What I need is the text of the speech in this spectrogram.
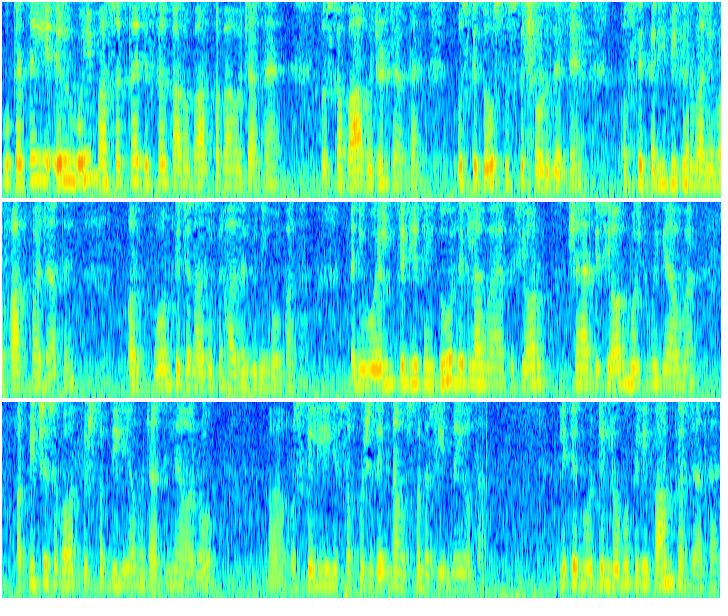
وہ کہتے ہیں یہ علم وہی پا سکتا ہے جس کا کاروبار تباہ ہو جاتا ہے، اس کا باغ اجڑ جاتا ہے، اس کے دوست اس کو چھوڑ دیتے ہیں، اس کے قریبی گھر والے وفات پا جاتے ہیں اور وہ ان کے جنازے پہ حاضر بھی نہیں ہو پاتا۔ یعنی وہ علم کے لیے کہیں دور نکلا ہوا ہے، کسی اور شہر، کسی اور ملک میں گیا ہوا ہے اور پیچھے سے بہت کچھ تبدیلیاں ہو جاتی ہیں اور وہ اس کے لیے یہ سب کچھ دیکھنا اس کو نصیب نہیں ہوتا۔ لیکن وہ جن لوگوں کے لیے کام کر جاتا ہے،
